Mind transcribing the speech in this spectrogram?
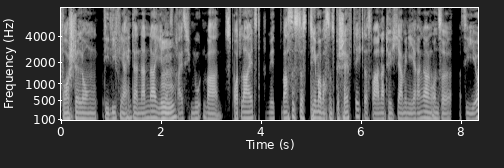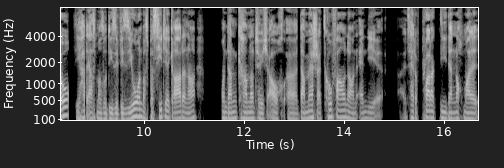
Vorstellungen, die liefen ja hintereinander, jeweils mhm. 30 Minuten waren Spotlights mit was ist das Thema, was uns beschäftigt. Das war natürlich Yamini Rangang, unsere CEO. Die hat erstmal so diese Vision, was passiert hier gerade, ne? Und dann kam natürlich auch äh, Damesh als Co-Founder und Andy äh, als Head of Product, die dann nochmal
